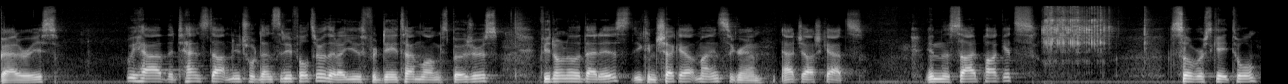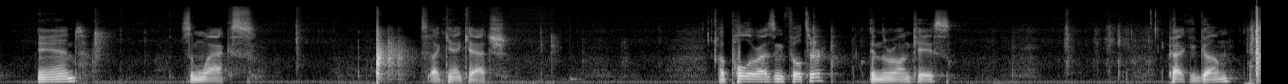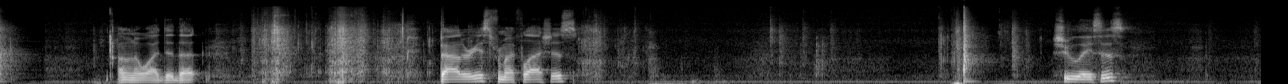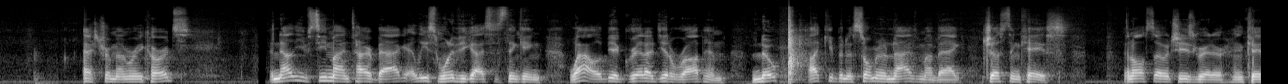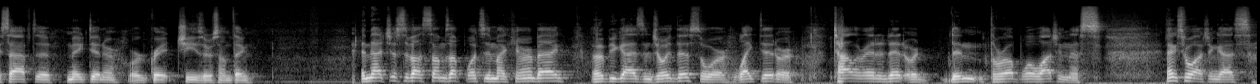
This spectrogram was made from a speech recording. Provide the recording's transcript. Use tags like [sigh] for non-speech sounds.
Batteries. We have the 10 stop neutral density filter that I use for daytime long exposures. If you don't know what that is, you can check out my Instagram, at Josh Katz. In the side pockets, silver skate tool, and some wax. I can't catch a polarizing filter in the wrong case, pack of gum, I don't know why I did that, batteries for my flashes, shoelaces, extra memory cards, and now that you've seen my entire bag, at least one of you guys is thinking, wow, it'd be a great idea to rob him. Nope, I keep an assortment of knives in my bag, just in case and also a cheese grater in case I have to make dinner or grate cheese or something. And that just about sums up what's in my camera bag. I hope you guys enjoyed this or liked it or tolerated it or didn't throw up while watching this. Thanks for watching guys.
